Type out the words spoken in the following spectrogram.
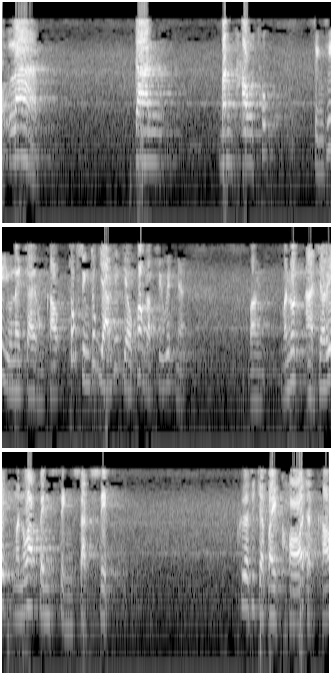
คลาภการบรรเทาทุกสิ่งที่อยู่ในใจของเขา ทุกสิ่งทุกอย่างที่เกี่ยวข้องกับชีวิตเนี่ย บางมนุษย์อาจจะเรียกมันว่าเป็นสิ่งศักดิ์สิทธิ์ เพื่อที่จะไปขอจากเขา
